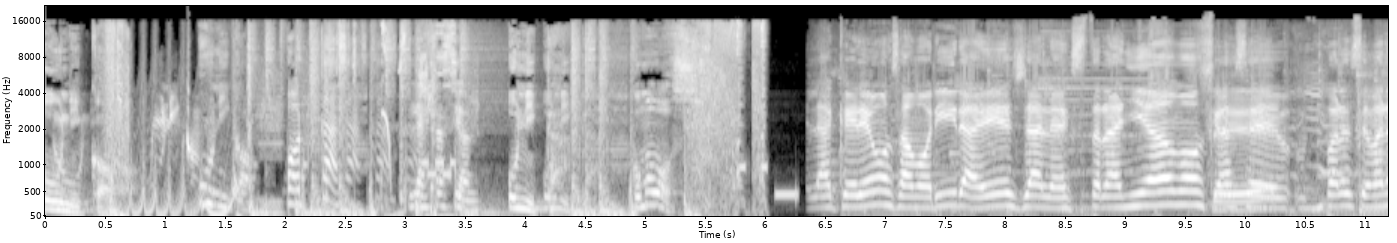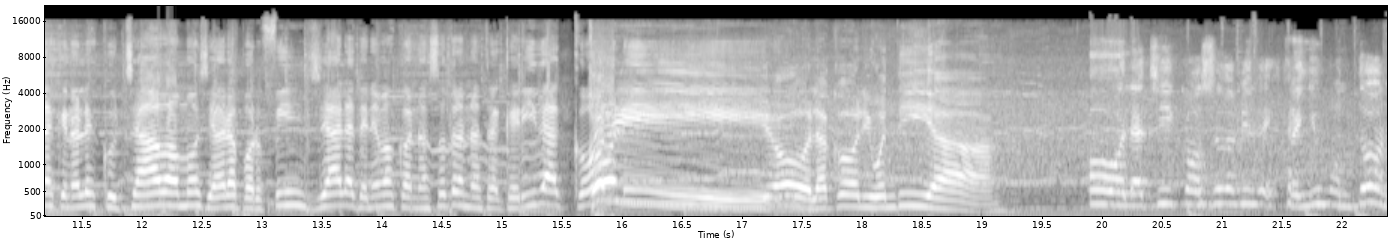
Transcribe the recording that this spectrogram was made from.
único. Único. Podcast. La estación. Única. Como vos. La queremos a morir a ella, la extrañamos, que hace un par de semanas que no la escuchábamos y ahora por fin ya la tenemos con nosotros, nuestra querida Coli. ¡Coli! Hola, Coli, buen día. Hola chicos, yo también extrañé un montón.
